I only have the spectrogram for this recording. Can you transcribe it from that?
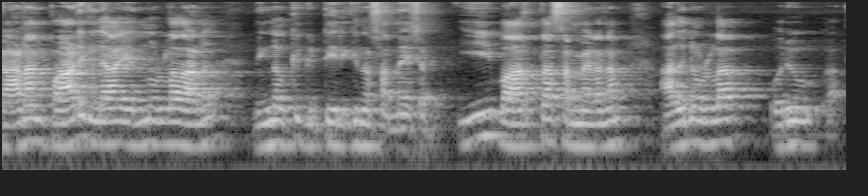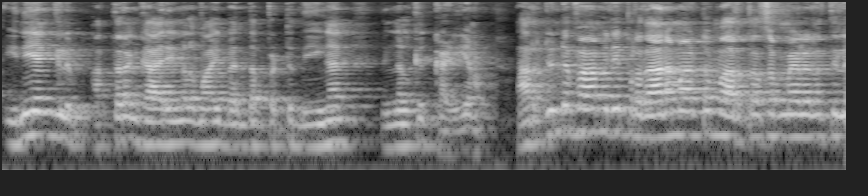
കാണാൻ പാടില്ല എന്നുള്ളതാണ് നിങ്ങൾക്ക് കിട്ടിയിരിക്കുന്ന സന്ദേശം. ഈ വാർത്താ സമ്മേളനം അതിനുള്ള ഒരു ഇനിയെങ്കിലും അത്തരം കാര്യങ്ങളുമായി ബന്ധപ്പെട്ട് നീങ്ങാൻ നിങ്ങൾക്ക് കഴിയണം. അർജുന്റെ ഫാമിലി പ്രധാനമായിട്ടും വാർത്താ സമ്മേളനത്തിൽ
